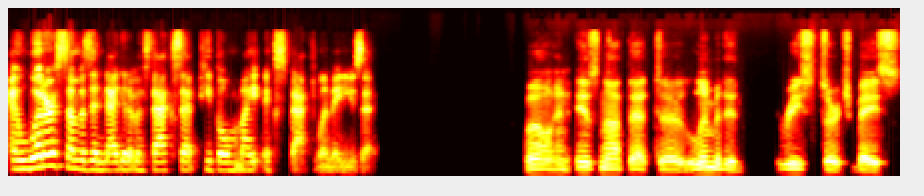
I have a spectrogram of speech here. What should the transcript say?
and what are some of the negative effects that people might expect when they use it. Well, and is not that uh, limited research base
